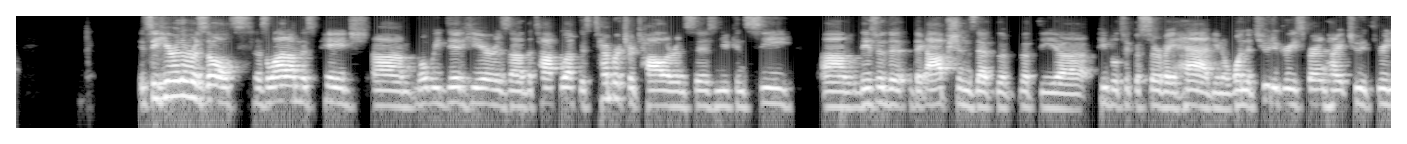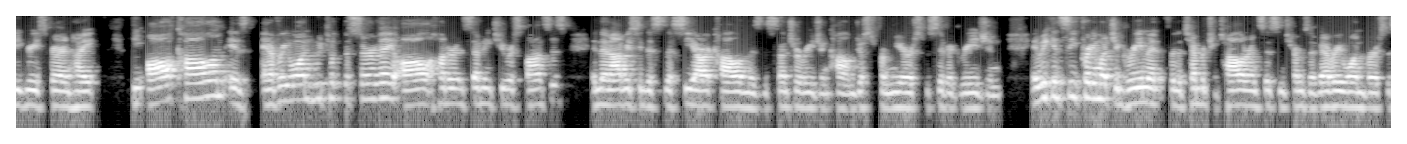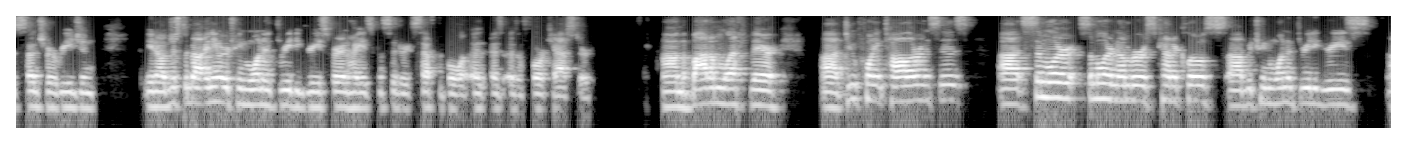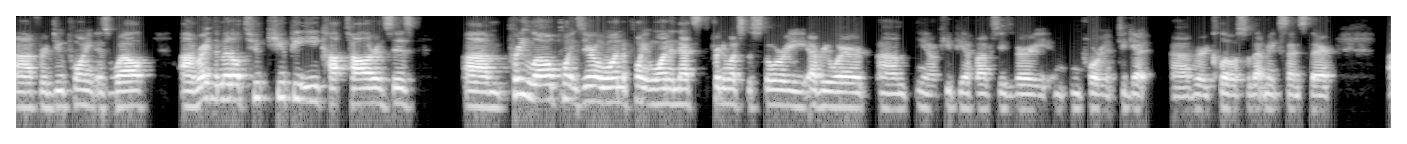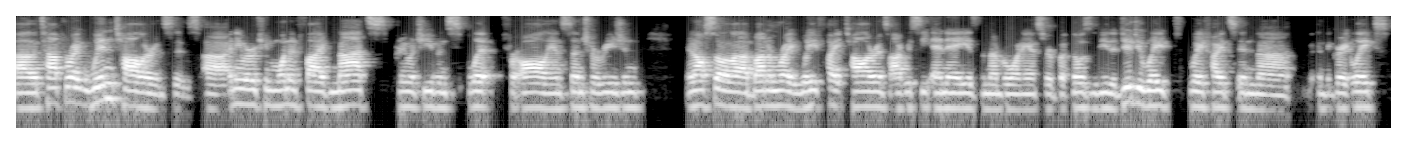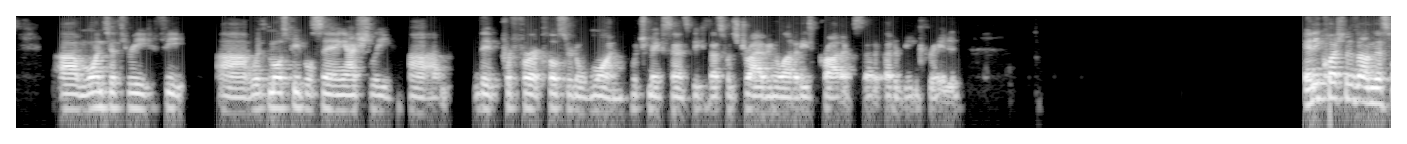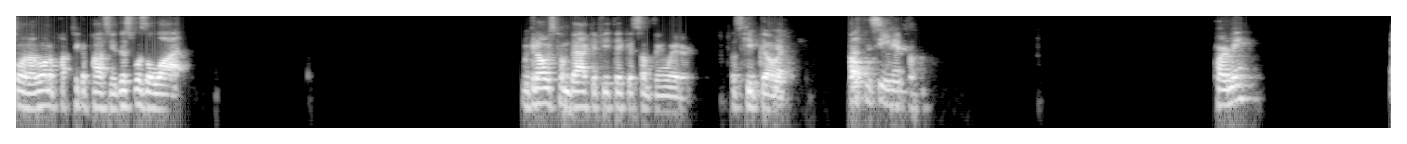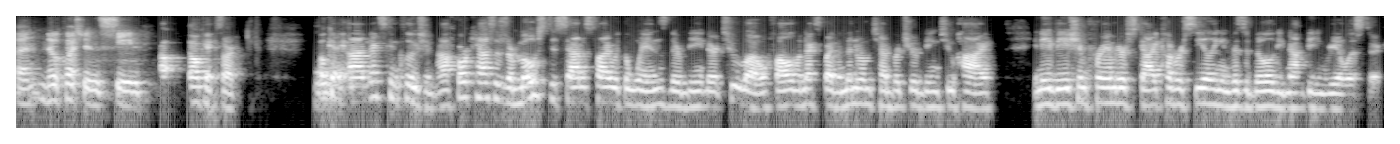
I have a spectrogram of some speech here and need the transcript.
You see, here are the results. There's a lot on this page. Um, what we did here is uh, the top left is temperature tolerances, and you can see um, these are the, the options that the, that the uh, people took the survey had, you know, one to two degrees Fahrenheit, two to three degrees Fahrenheit. The all column is everyone who took the survey, all 172 responses. And then obviously this the CR column is the central region column just from your specific region. And we can see pretty much agreement for the temperature tolerances in terms of everyone versus central region. You know, just about anywhere between one and three degrees Fahrenheit is considered acceptable as, as a forecaster. On the bottom left there, uh, dew point tolerances. Uh, similar similar numbers, kind of close, uh, between one and three degrees uh, for dew point as well. Um, right in the middle, two QPE tolerances, um, pretty low, 0.01 to 0.1, and that's pretty much the story everywhere. Um, you know, QPF obviously is very important to get uh, very close, so that makes sense there. Uh, the top right, wind tolerances, uh, anywhere between one and five knots, pretty much even split for all and central region. And also uh, bottom right, wave height tolerance, obviously NA is the number one answer, but those would be the do wave, wave heights in, uh, in the Great Lakes, um, one to three feet uh, with most people saying actually uh, they prefer closer to one, which makes sense because that's what's driving a lot of these products that, that are being created. Any questions on this one? I want to take a pause here. This was a lot. We can always come back if you think of something later. Let's keep going. Yep. Nothing seen here. Pardon me? Uh, no questions seen. Oh, okay, sorry. Okay, uh, next conclusion. Uh, forecasters are most dissatisfied with the winds. They're being they're too low, followed next by the minimum temperature being too high. In aviation parameters, sky cover ceiling and visibility not being realistic.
